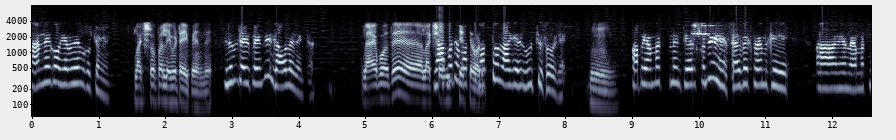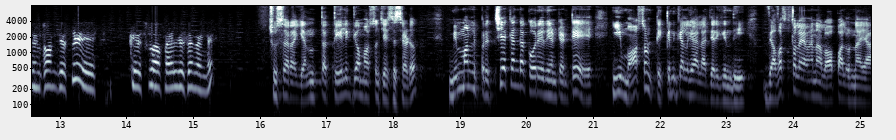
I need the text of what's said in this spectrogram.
అన్నయ్యకి ఒక ఇరవై వేలు కొట్టాను లక్ష రూపాయలు లిమిట్ అయిపోయింది. లిమిట్ అయిపోయింది ఇంకా అవ్వలేదు ఇంకా. లేకపోతే లక్ష లేకపోతే మొత్తం మొత్తం లాగే ఊడ్చేసేవాడే ఉమ్, అప్పుడు ఎమ్మటి నేను చేరుకుని సైబర్ క్రైమ్కి ఆ, నేను ఎమ్మటిని ఇన్ఫార్మ్ చేసి కేసులో ఫైల్ చేశానండి. చూసారా ఎంత తేలిగ్గా మోసం చేసేసాడో. మిమ్మల్ని ప్రత్యేకంగా కోరేది ఏంటంటే ఈ మోసం టెక్నికల్గా ఎలా జరిగింది వ్యవస్థలో ఏమైనా లోపాలు ఉన్నాయా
